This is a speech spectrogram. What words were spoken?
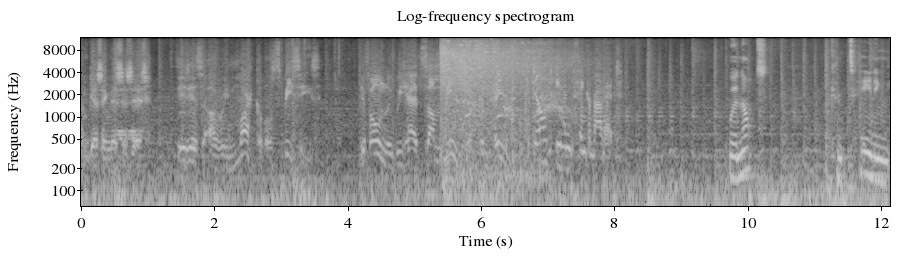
I'm guessing this is it. It is a remarkable species. If only we had some means of containment. Don't even think about it. We're not containing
